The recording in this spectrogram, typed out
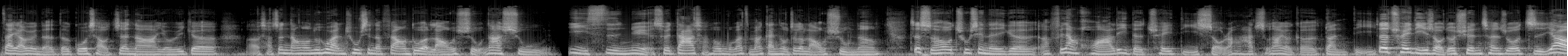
在遥远的德国小镇啊，有一个呃小镇当中，就突然出现了非常多的老鼠，那鼠疫肆虐，所以大家想说，我们要怎么样赶走这个老鼠呢？这时候出现了一个呃非常华丽的吹笛手，然后他手上有个短笛，这吹笛手就宣称说，只要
